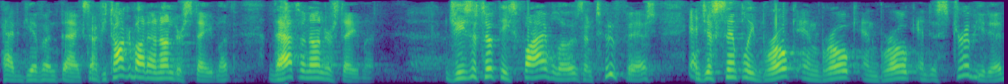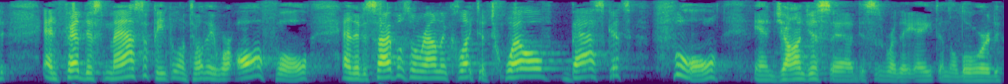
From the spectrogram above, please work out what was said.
had given thanks. Now, if you talk about an understatement, that's an understatement. Jesus took these five loaves and two fish and just simply broke and broke and broke and distributed and fed this mass of people until they were all full. And the disciples went around and collected 12 baskets full. And John just said, This is where they ate and the Lord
